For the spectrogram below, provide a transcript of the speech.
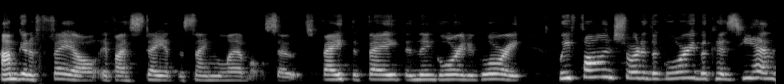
I'm going to fail if I stay at the same level. So it's faith to faith and then glory to glory. We've fallen short of the glory because he has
